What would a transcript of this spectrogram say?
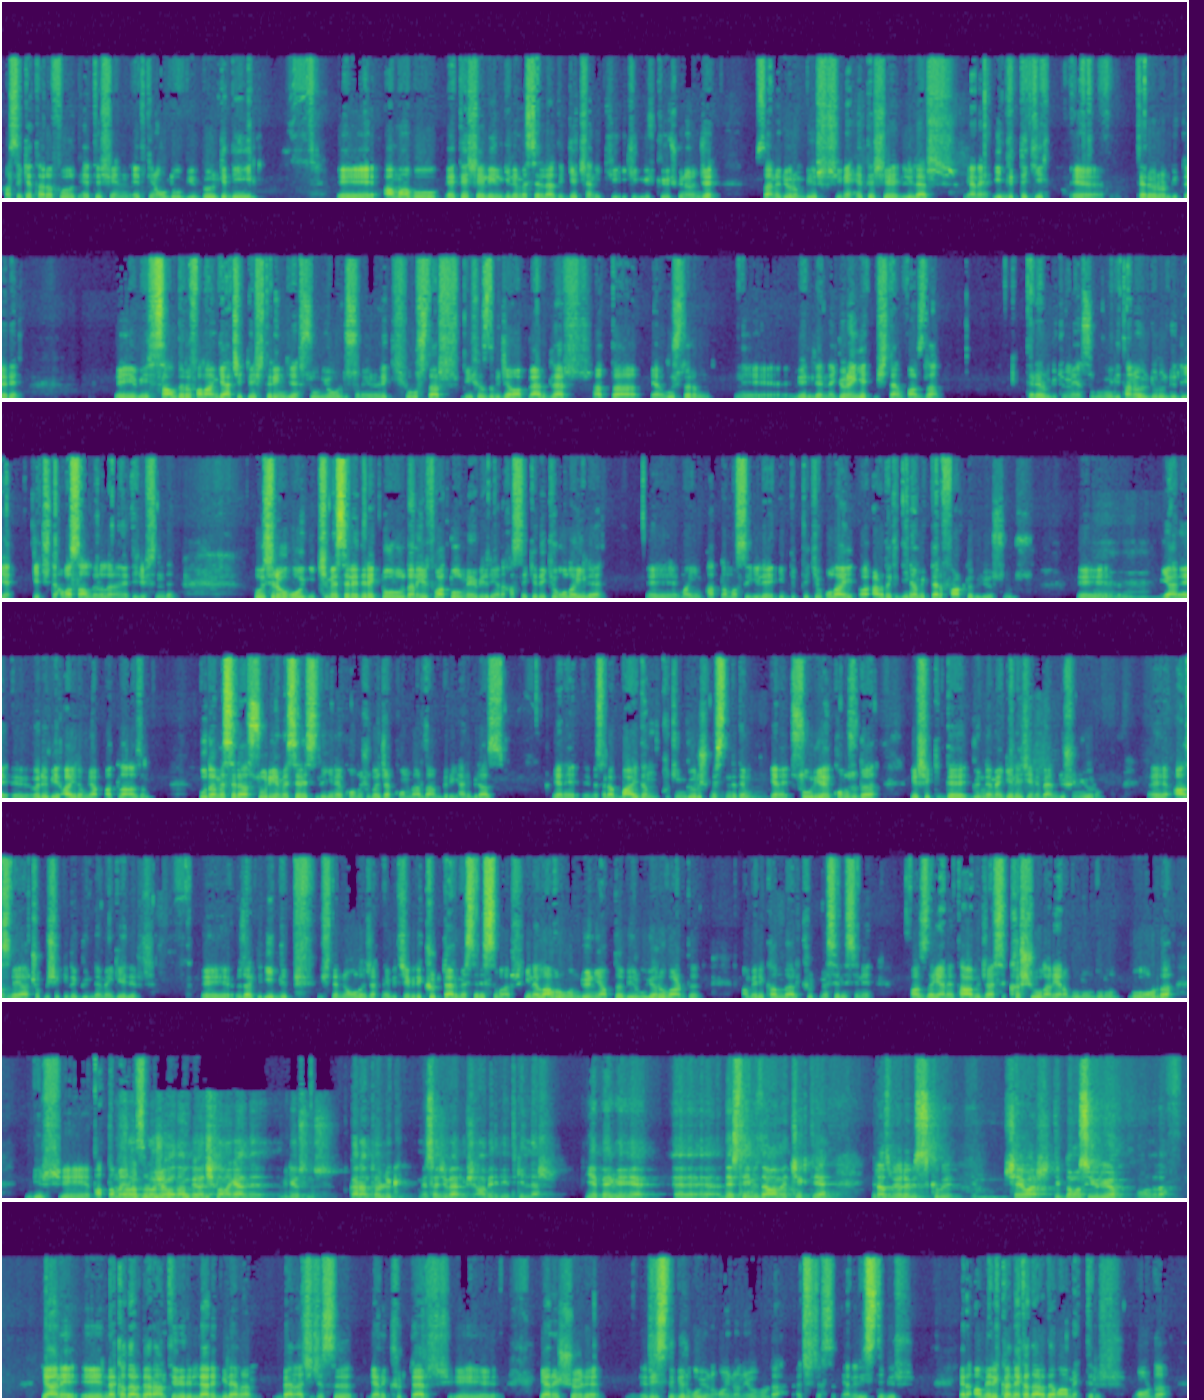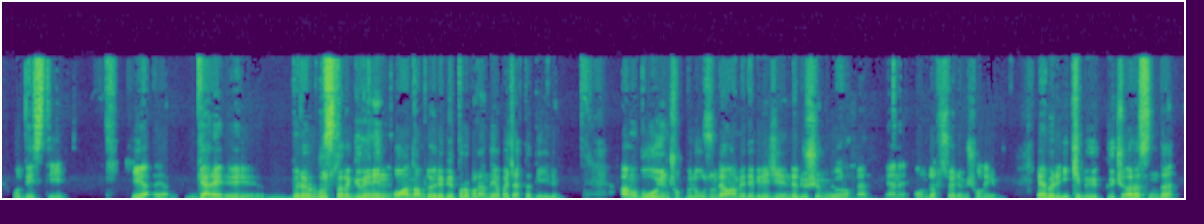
Haseke tarafı HTŞ'nin etkin olduğu bir bölge değil. E, ama bu HTŞ ile ilgili meselelerde geçen 2-3 gün önce zannediyorum bir yine HTŞ'liler yani İdlib'deki e, terör örgütleri e, bir saldırı falan gerçekleştirince Suriye ordusuna yönelik Ruslar bir hızlı bir cevap verdiler. Hatta yani Rusların e, verilerine göre 70'ten fazla terör örgütü mensubu militan öldürüldü diye geçti hava saldırıları neticesinde. Dolayısıyla o iki mesele direkt doğrudan irtibatlı olmayabilir. Yani Haseke'deki olay ile e, mayın patlaması ile İdlib'deki olay aradaki dinamikler farklı biliyorsunuz. E, hı hı. Yani e, öyle bir ayrım yapmak lazım. Bu da mesela Suriye meselesi de yine konuşulacak konulardan biri. Hani biraz yani mesela Biden Putin görüşmesinde de yine Suriye konusu da bir şekilde gündeme geleceğini ben düşünüyorum. Ee, az veya çok bir şekilde gündeme gelir. Ee, özellikle İdlib işte ne olacak ne bitecek. Bir de Kürtler meselesi var. Yine Lavrov'un dün yaptığı bir uyarı vardı. Amerikalılar Kürt meselesini fazla yani tabiri caizse kaşıyorlar. Yani bunun bunun bu orada bir e, patlamaya Ro- hazır. Rojava'dan bir, bir açıklama geldi biliyorsunuz. Garantörlük mesajı vermiş ABD'li yetkililer. YPG'ye e, desteğimiz devam edecek diye. Biraz böyle bir sıkı bir şey var. Diploması yürüyor orada da. Yani e, ne kadar garanti verirler bilemem. Ben açıkçası yani Kürtler e, yani şöyle riskli bir oyun oynanıyor burada açıkçası. Yani riskli bir yani Amerika ne kadar devam ettirir orada o desteği. Yani e, böyle Ruslara güvenin o anlamda öyle bir propaganda yapacak da değilim. Ama bu oyun çok böyle uzun devam edebileceğini de düşünmüyorum ben. Yani onu da söylemiş olayım. Yani böyle iki büyük güç arasında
